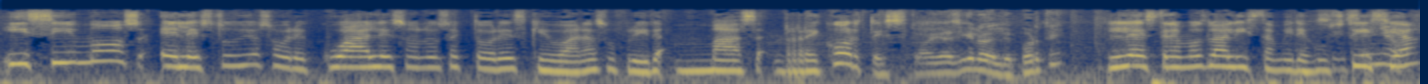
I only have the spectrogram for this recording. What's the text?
hicimos el estudio sobre cuáles son los sectores que van a sufrir más recortes. ¿Todavía sigue lo del deporte? Les tenemos la lista, mire, justicia, señor.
